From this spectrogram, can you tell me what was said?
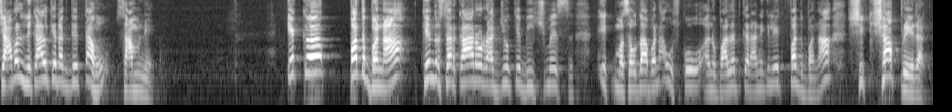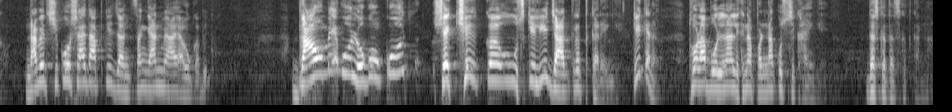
चावल निकाल के रख देता हूँ सामने। एक पद बना, केंद्र सरकार और राज्यों के बीच में एक मसौदा बना, उसको अनुपालित कराने के लिए एक पद बना, शिक्षा प्रेरक। नावेद शिको शायद आपके संज्ञान में आया हो कभी गाँव में वो लोगों को शैक्षिक, उसके लिए जागृत करेंगे। ठीक है ना? थोड़ा बोलना, लिखना, पढ़ना, कुछ सिखाएँगे। दस्खत दस्खत करना।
